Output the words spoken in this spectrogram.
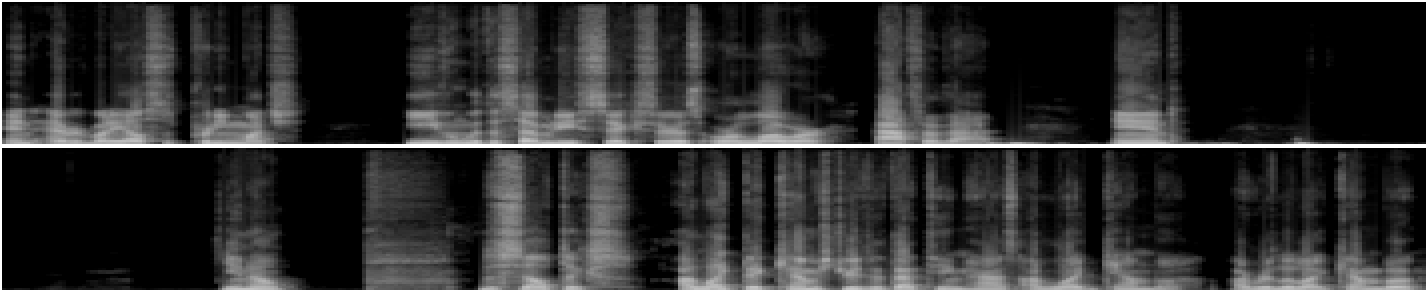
and everybody else is pretty much even with the 76ers or lower after that. And you know, the Celtics, I like the chemistry that that team has. I like Kemba. I really like Kemba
